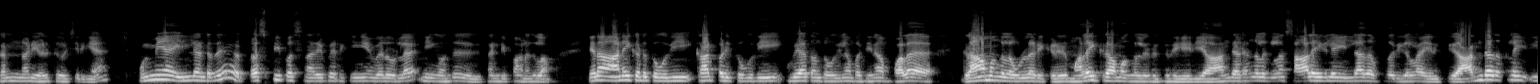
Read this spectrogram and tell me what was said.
கண் முன்னாடி எடுத்து வச்சிருக்கேன். உண்மையா இல்லைன்றதை ப்ளஸ் பீப்பர்ஸ் நிறைய பேர் இருக்கீங்க வேலூர்ல. நீங்க வந்து கண்டிப்பா அணுகலாம். ஏன்னா அணைக்கட்டு தொகுதி காட்பாடி தொகுதி குடியாத்தம் தொகுதிலாம் பார்த்தீங்கன்னா பல கிராமங்களை உள்ளடக்கிடுது மலை கிராமங்கள் இருக்குது ஏரியா. அந்த இடங்களுக்குலாம் சாலைகளே இல்லாத பகுதிகள்லாம் இருக்கு. அந்த இடத்துல இது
